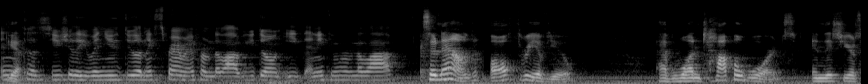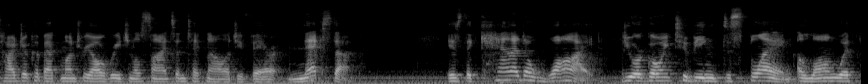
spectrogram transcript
And Yeah. because usually when you do an experiment from the lab, you don't eat anything from the lab. So now, all three of you have won top awards in this year's Hydro Quebec Montreal Regional Science and Technology Fair. Next up is the Canada wide. You are going to be displaying along with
